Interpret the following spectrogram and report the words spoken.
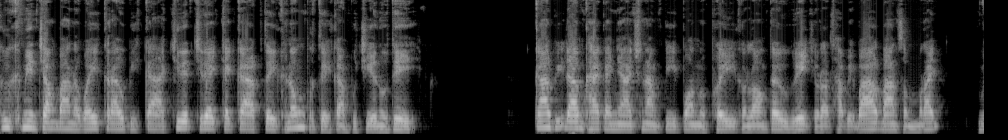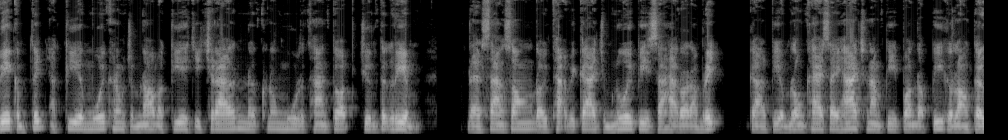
គឺគ្មានចង់បានអ្វីក្រៅពីការជ្រៀតជ្រែកកិច្ចការផ្ទៃក្នុងប្រទេសកម្ពុជានោះទេកាលពីដើមខែកញ្ញាឆ្នាំ2020កន្លងទៅរាជរដ្ឋាភិបាលបានសម្រេចវាកំទេចអគារមួយក្នុងចំណោមអគារជាច្រើននៅក្នុងមូលដ្ឋានទ័ពជើងទឹករៀមដែលសាងសង់ដោយថវិកាជំនួយពីសហរដ្ឋអាមេរិក កាលពីអំឡុងខែសីហាឆ្នាំ2012កន្លងទៅ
